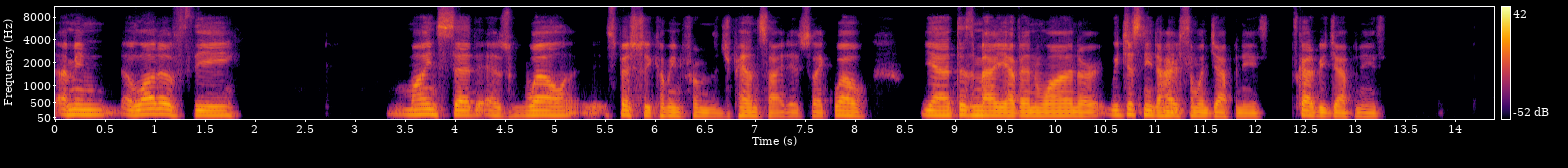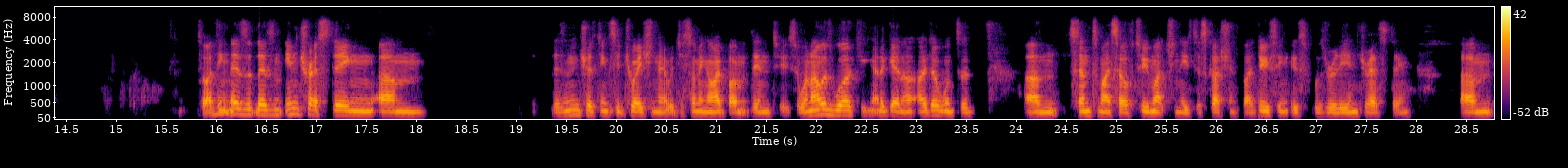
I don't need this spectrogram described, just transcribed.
I mean, a lot of the mindset as well, especially coming from the Japan side, is like, well, yeah, it doesn't matter you have N1 or we just need to hire mm. someone Japanese. It's got to be Japanese. So I think there's there's an interesting um, there's an interesting situation there, which is something I bumped into. So when I was working, and again, I, don't want to um, center myself too much in these discussions, but I do think this was really interesting. Um,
